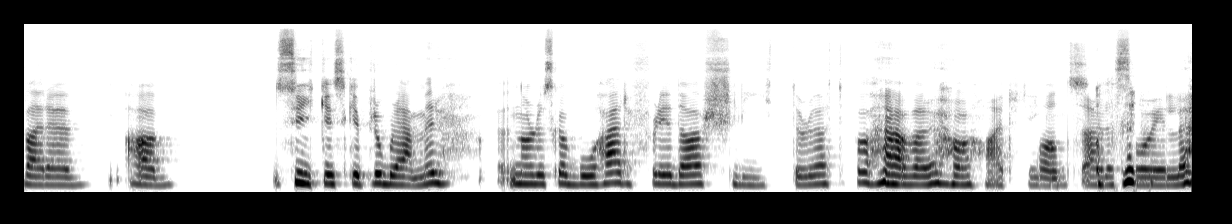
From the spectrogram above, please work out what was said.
være Ha psykiske problemer når du skal bo her, fordi da sliter du etterpå. Jeg bare Å, herregud, er det så ille?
